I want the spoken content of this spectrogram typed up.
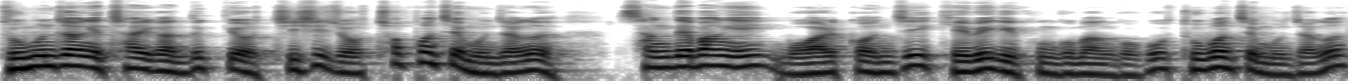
두 문장의 차이가 느껴지시죠? 첫 번째 문장은 상대방이 뭐 할 건지 계획이 궁금한 거고 두 번째 문장은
